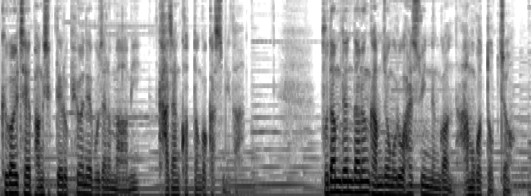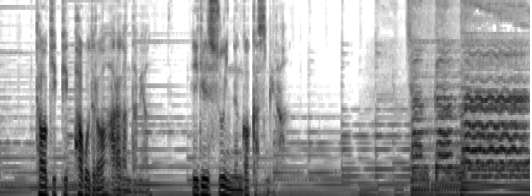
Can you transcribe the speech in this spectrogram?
그걸 제 방식대로 표현해보자는 마음이 가장 컸던 것 같습니다. 부담된다는 감정으로 할 수 있는 건 아무것도 없죠. 더 깊이 파고들어 알아간다면 이길 수 있는 것 같습니다. 잠깐만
